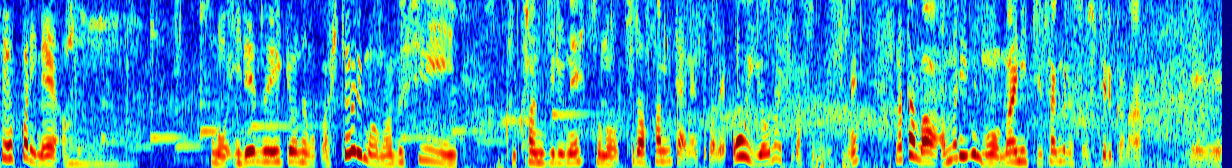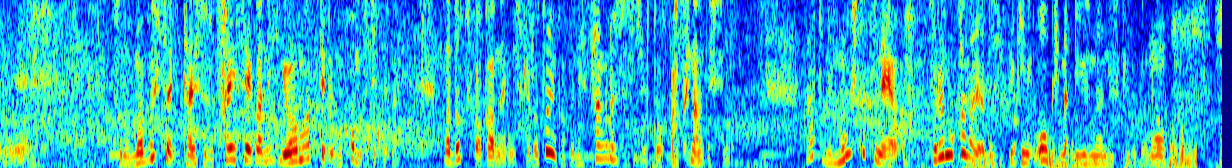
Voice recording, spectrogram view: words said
でやっぱりね、あのー、その遺伝の影響なのか人よりも眩しいく感じるねその辛さみたいなやつがね多いような気がするんですよね。またはあまりにも毎日サングラスをしてるから、えー、その眩しさに対する耐性がね弱まってるのかもしれない、まあ、どっちか分かんないんですけどとにかくねサングラスしてると楽なんですよ。あとねもう一つねこれもかなり私的に大きな理由なんですけれどもあ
